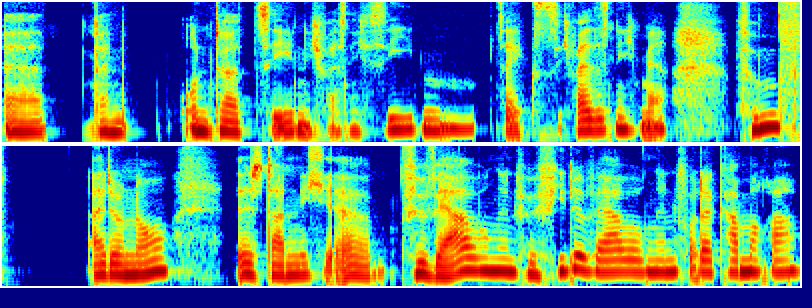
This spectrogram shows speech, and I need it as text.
äh, klein, unter zehn, ich weiß nicht, sieben, sechs, ich weiß es nicht mehr, fünf, I don't know, äh, stand ich äh, für Werbungen, für viele Werbungen vor der Kamera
